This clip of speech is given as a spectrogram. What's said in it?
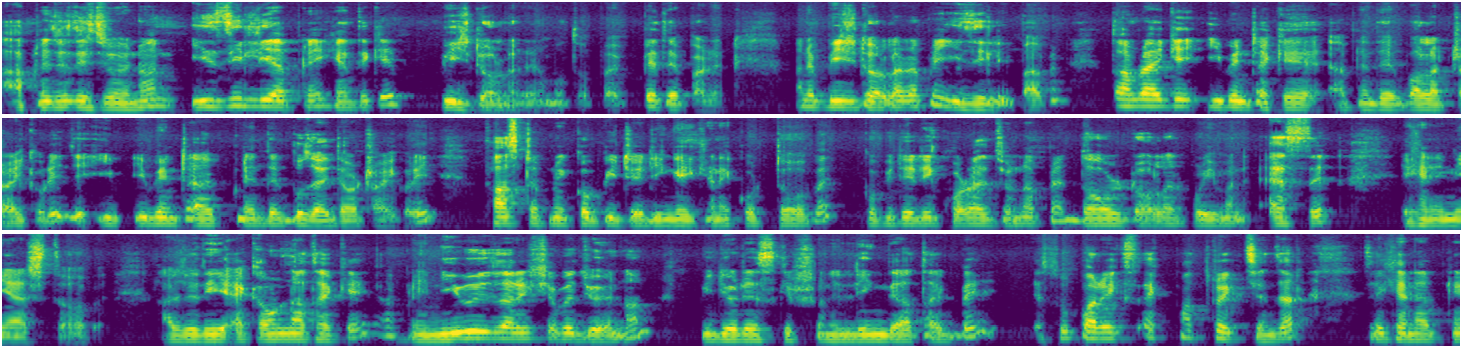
আপনি যদি জয়েন হন ইজিলি আপনি এখান থেকে বিশ ডলারের মতো পেতে পারেন। মানে বিশ ডলার আপনি ইজিলি পাবেন। তো আমরা আগে ইভেন্টটাকে আপনাদের বলার ট্রাই করি যে ইভেন্টটা আপনাদের বোঝাই দেওয়ার ট্রাই করি। ফার্স্ট আপনি কপি ট্রেডিং এখানে করতে হবে। কপি ট্রেডিং করার জন্য আপনার দশ ডলার পরিমাণ অ্যাসেট এখানে নিয়ে আসতে হবে। আর যদি অ্যাকাউন্ট না থাকে, আপনি নিউ ইউজার হিসেবে জয়েন হন। ভিডিও ডেসক্রিপশনে লিঙ্ক দেওয়া থাকবে। সুপার এক্স একমাত্র এক্সচেঞ্জার যেখানে আপনি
